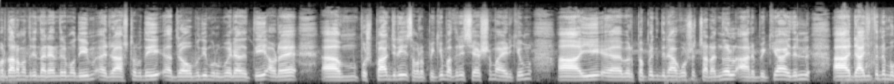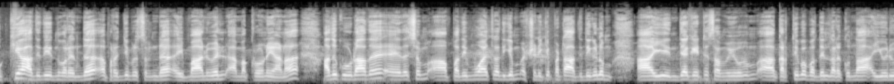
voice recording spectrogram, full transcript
പ്രധാനമന്ത്രി നരേന്ദ്രമോദിയും രാഷ്ട്രപതി ദ്രൗപദി മുർമുവിലും അവിടെ പുഷ്പാഞ്ജലി സമർപ്പിക്കും. അതിനുശേഷമായിരിക്കും ഈ റിപ്പബ്ലിക് ദിനാഘോഷ ചടങ്ങുകൾ ആരംഭിക്കുക. ഇതിൽ രാജ്യത്തിന്റെ മുഖ്യ അതിഥി എന്ന് പറയുന്നത് ഫ്രഞ്ച് പ്രസിഡന്റ് ഇമാനുവൽ ആ, മക്രോണിയാണ്. അതുകൂടാതെ ഏകദേശം പതിമൂവായിരത്തിലധികം ക്ഷണിക്കപ്പെട്ട അതിഥികളും ഈ ഇന്ത്യ ഗേറ്റ് സമീപം കർത്തിവ പദ്ധതിയിൽ നടക്കുന്ന ഈ ഒരു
